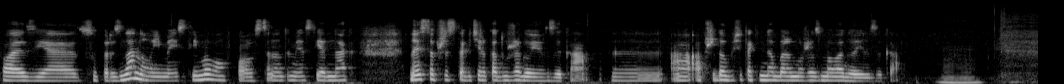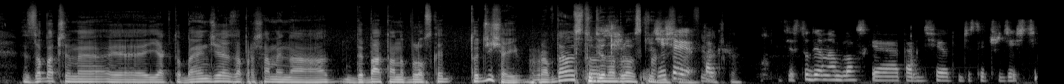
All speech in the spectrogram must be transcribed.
poezję super znaną i mainstreamową w Polsce, natomiast jednak no jest to przedstawicielka dużego języka, a, a przydałby się taki Nobel może z małego języka. Zobaczymy, e, jak to będzie. Zapraszamy na debata noblowska. To dzisiaj, prawda? Studio to... Noblowskie Dzisiaj, Chwileczkę. Tak. Studio Noblowskie, tak, dzisiaj o 20.30.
